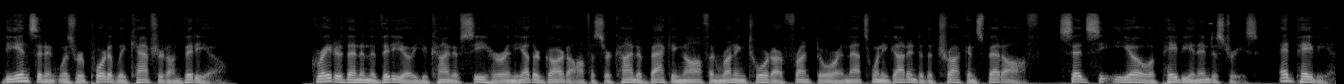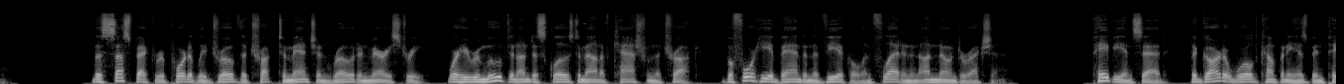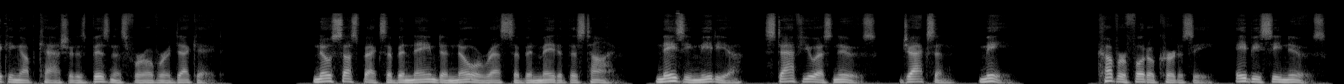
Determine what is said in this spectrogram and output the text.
The incident was reportedly captured on video. Greater than in the video, you kind of see her and the other Garda officer kind of backing off and running toward our front door, and that's when he got into the truck and sped off, said CEO of Pabian Industries, Ed Pabian. The suspect reportedly drove the truck to Mansion Road and Mary Street, where he removed an undisclosed amount of cash from the truck, before he abandoned the vehicle and fled in an unknown direction. Pabian said, The Garda World Company has been picking up cash at his business for over a decade. No suspects have been named and no arrests have been made at this time. Nazy Media, Staff US News, Jackson, me. Cover photo courtesy, ABC News.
